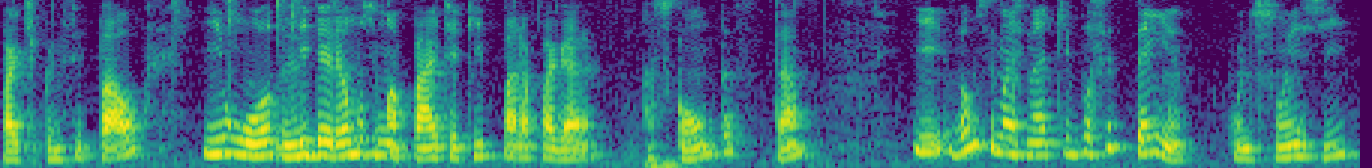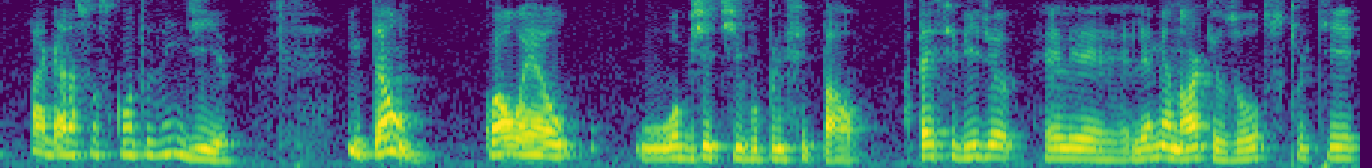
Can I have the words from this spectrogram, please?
parte principal, e um outro, liberamos uma parte aqui para pagar as contas, tá? E vamos imaginar que você tenha condições de pagar as suas contas em dia. Então, qual é o, o objetivo principal? Até esse vídeo ele é, ele é menor que os outros porque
